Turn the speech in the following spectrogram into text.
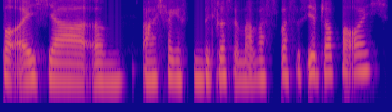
bei euch ja, ähm, oh, ich vergesse den Begriff immer. Was was ist ihr Job bei euch?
